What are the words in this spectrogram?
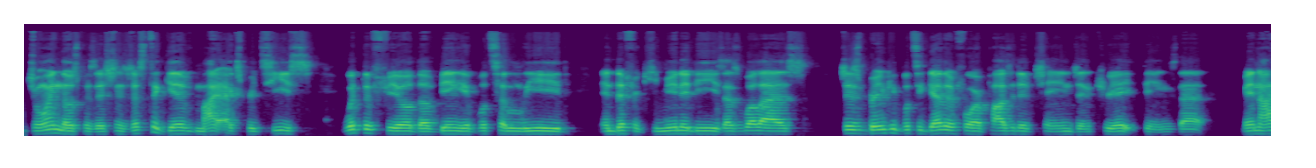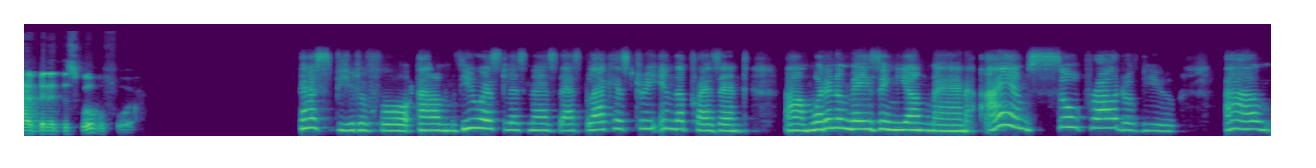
join those positions just to give my expertise with the field of being able to lead in different communities as well as just bring people together for a positive change and create things that may not have been at the school before. That's beautiful. Um, viewers, listeners, that's Black History in the Present. Um, what an amazing young man. I am so proud of you. Um,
